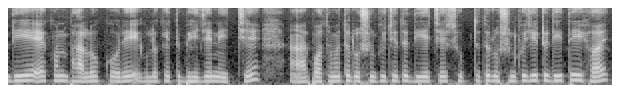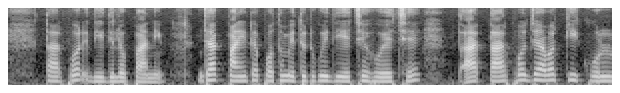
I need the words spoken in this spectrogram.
দিয়ে এখন ভালো করে এগুলোকে একটু ভেজে নিচ্ছে। আর প্রথমে তো রসুন কুচি তো দিয়েছে, সুপতে তো রসুন কুচি একটু দিতেই হয়। তারপর দিয়ে দিল পানি। যাক, পানিটা প্রথম এতটুকুই দিয়েছে, হয়েছে। আর তারপর যে আবার কি করল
